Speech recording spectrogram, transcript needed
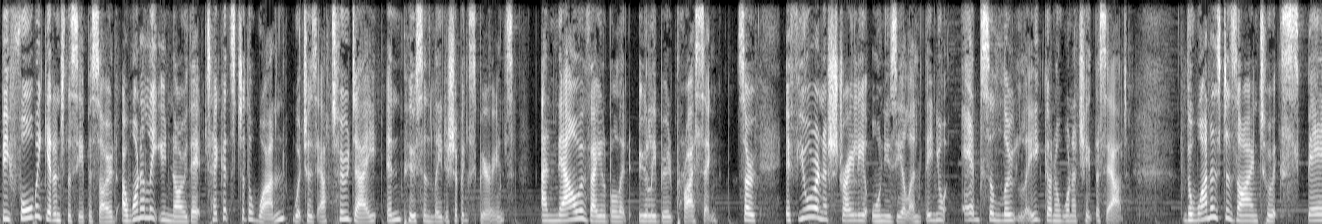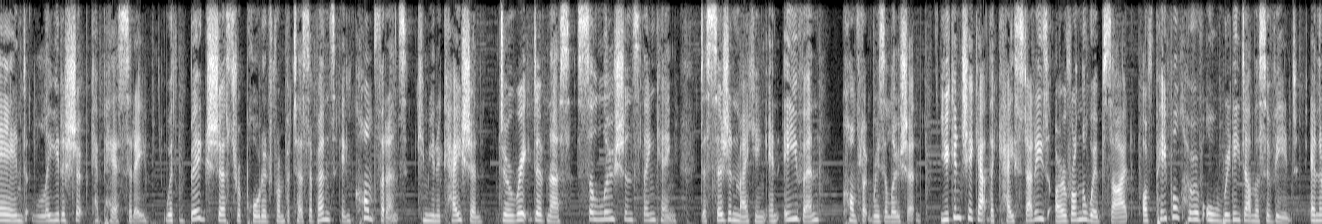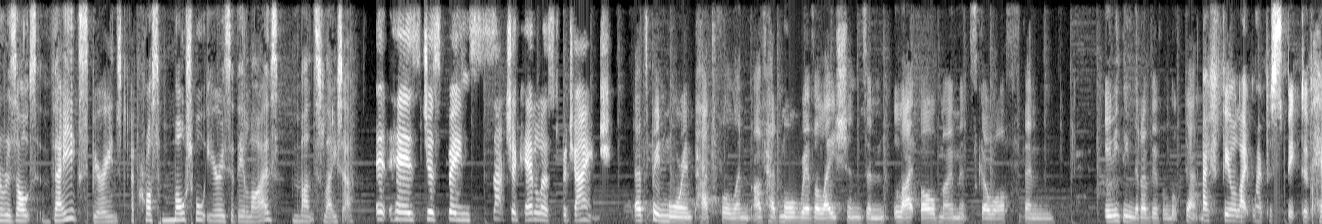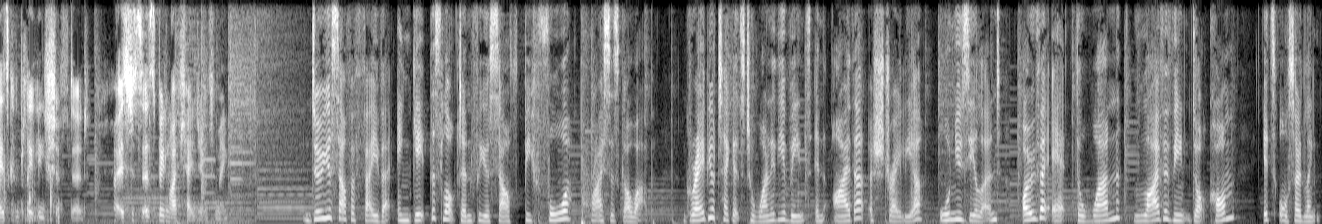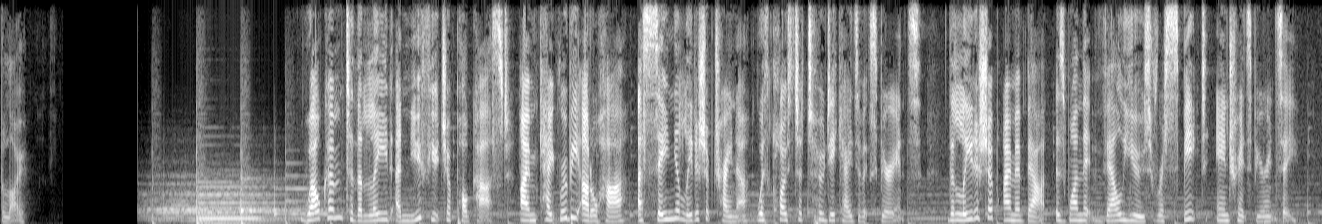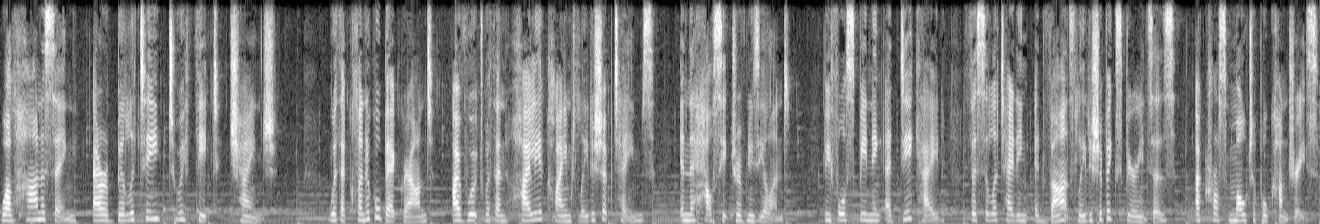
Before we get into this episode, I want to let you know that tickets to the One, which is our two day in person leadership experience, are now available at early bird pricing. So if you're in Australia or New Zealand, then you're absolutely going to want to check this out. The one is designed to expand leadership capacity with big shifts reported from participants in confidence, communication, directiveness, solutions thinking, decision making, and even conflict resolution. You can check out the case studies over on the website of people who have already done this event and the results they experienced across multiple areas of their lives months later. It has just been such a catalyst for change. That's been more impactful, and I've had more revelations and light bulb moments go off than anything that I've ever looked at. I feel like my perspective has completely shifted. It's just, it's been life changing for me. Do yourself a favour and get this locked in for yourself before prices go up. Grab your tickets to one of the events in either Australia or New Zealand over at theoneliveevent.com. It's also linked below. Welcome to the Lead a New Future podcast. I'm Kate Ruby Aroha, a senior leadership trainer with close to two decades of experience. The leadership I'm about is one that values respect and transparency while harnessing our ability to effect change. With a clinical background, I've worked within highly acclaimed leadership teams in the health sector of New Zealand before spending a decade facilitating advanced leadership experiences across multiple countries.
